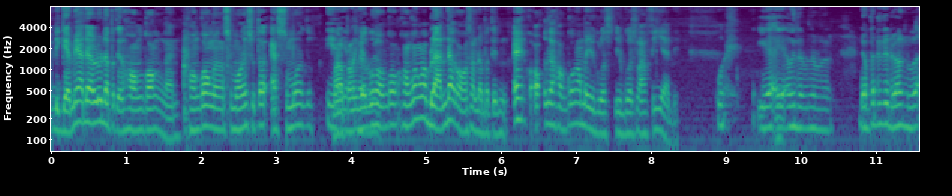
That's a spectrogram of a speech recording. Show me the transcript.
di gamenya ada lu dapetin Hong Kong kan Hong Kong yang semuanya sudah S semua tuh Iya, malah iya, paling jago. Hong Kong Hong Kong sama Belanda kalau nggak salah dapetin eh oh, enggak Hong Kong sama Yugos Yugoslavia deh. Wih, iya iya benar benar benar. Dapat itu doang dua.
